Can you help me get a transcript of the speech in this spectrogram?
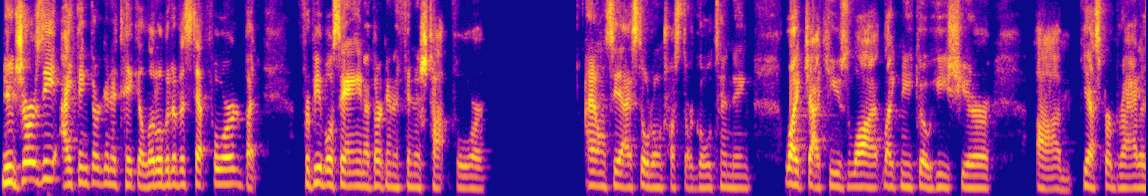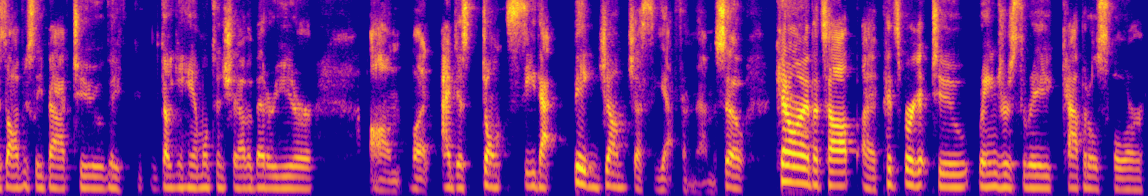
New Jersey, I think they're going to take a little bit of a step forward, but for people saying that they're going to finish top four, I don't see that. I still don't trust their goaltending. Like Jack Hughes a lot, like Nico Hischier. Um, Jesper Bratt is obviously back too. They Dougie Hamilton should have a better year. Um, but I just don't see that big jump just yet from them. So Carolina at the top, uh, Pittsburgh at two, Rangers three, Capitals four.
